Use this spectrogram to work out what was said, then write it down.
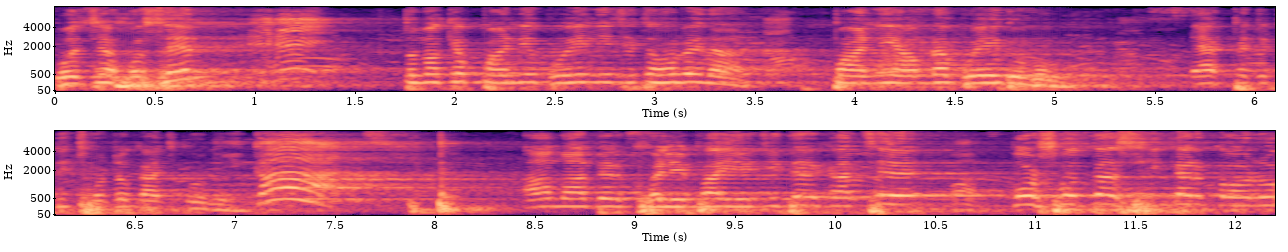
বলছে হোসেন তোমাকে পানি বয়ে নিয়ে যেতে হবে না। পানি আমরা বয়ে দেবো। একটা যদি ছোট কাজ করো। কাজ? আমাদের খলিফা এজিদের কাছে বসতা স্বীকার করো।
